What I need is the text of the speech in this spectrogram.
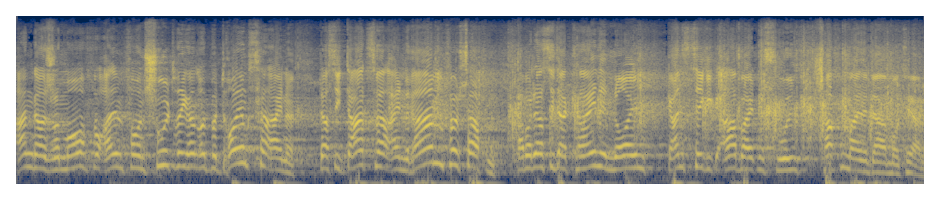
Engagement vor allem von Schulträgern und Betreuungsvereinen, dass Sie da zwar einen Rahmen verschaffen, aber dass Sie da keine neuen ganztägig arbeitenden Schulen schaffen, meine Damen und Herren.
